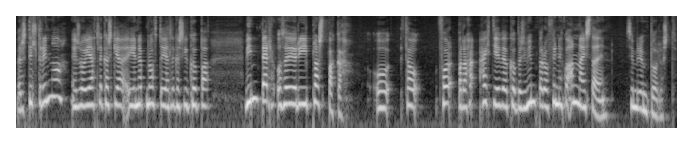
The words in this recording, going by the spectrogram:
vera stiltur inn á það, eins og ég ætla kannski að, ég nefna ofta ég ætla kannski að kaupa vimber og þau eru í plastbakka og þá for, bara hæ- hætti ég við að kaupa þessi vimber og finna eitthvað annað í staðinn sem er umbúðalust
